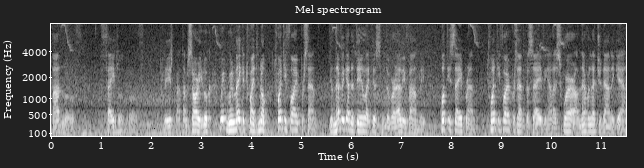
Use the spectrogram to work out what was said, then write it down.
Bad move. Fatal move. Please, Brent, I'm sorry. Look, we, we'll make it 20. No, 25%. You'll never get a deal like this from the Varelli family. What do you say, Brent? 25% of a saving, and I swear I'll never let you down again.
